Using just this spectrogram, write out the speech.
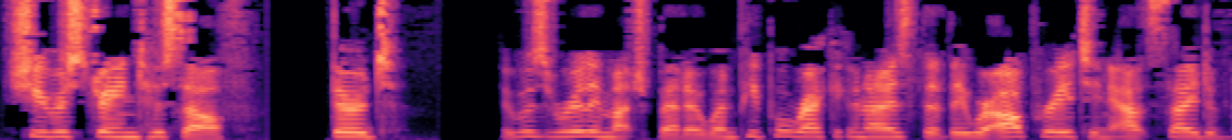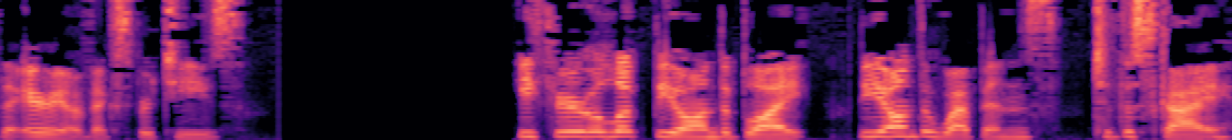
she restrained herself. Third, it was really much better when people recognized that they were operating outside of the area of expertise. He threw a look beyond the blight, beyond the weapons, to the sky,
